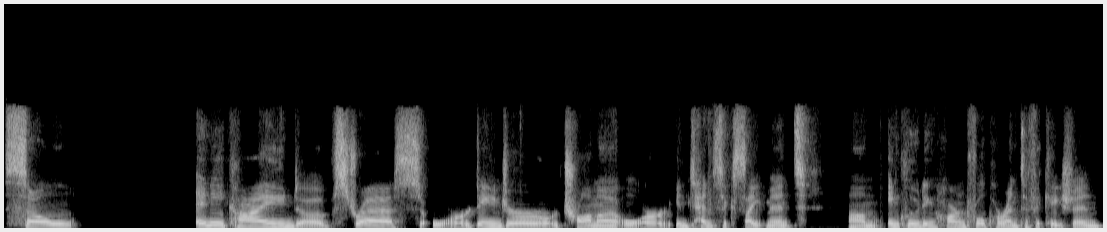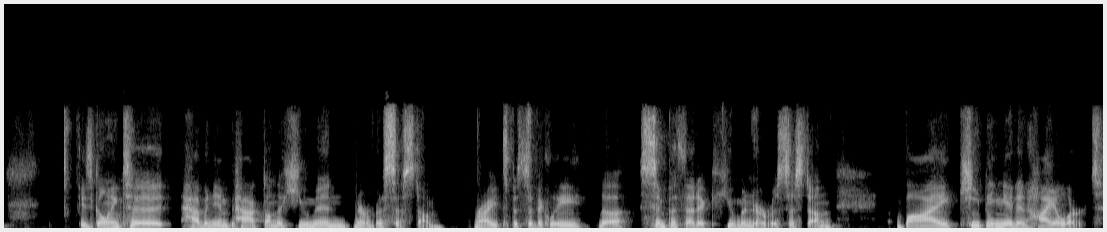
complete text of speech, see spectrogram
So any kind of stress or danger or trauma or intense excitement, um, including harmful parentification, is going to have an impact on the human nervous system, right? Specifically, the sympathetic human nervous system by keeping it in high alert.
